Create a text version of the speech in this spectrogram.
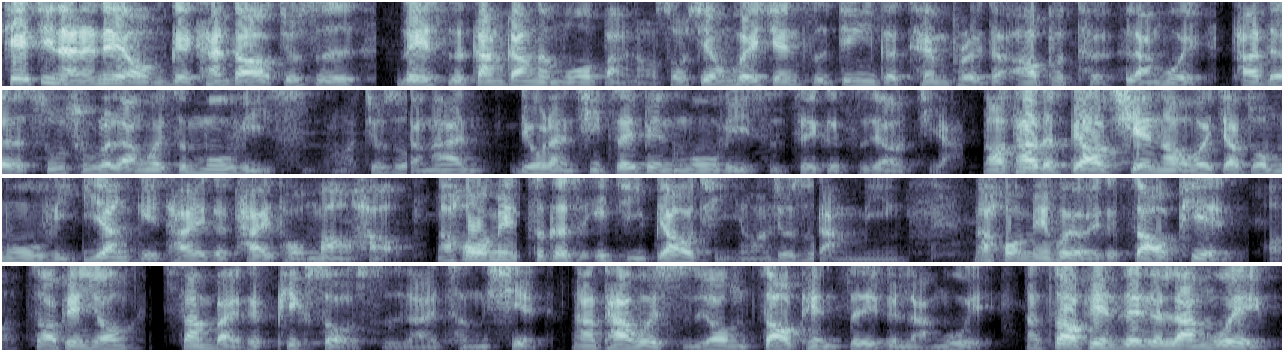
贴进来的内容，我们可以看到就是类似刚刚的模板哦。首先，我会先指定一个 template output 栏位，它的输出的栏位是 movies 啊，就是档案浏览器这边 movies 这个资料夹。然后它的标签哦会叫做 movie，一样给它一个 title 冒号。那后面这个是一级标题哈，就是档名。那后面会有一个照片啊，照片用三百个 pixels 来呈现。那它会使用照片这个栏位。那照片这个栏位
